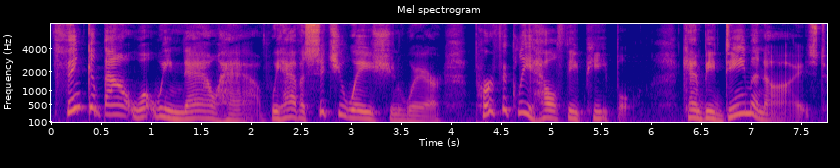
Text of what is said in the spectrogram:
Think about what we now have. We have a situation where perfectly healthy people can be demonized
